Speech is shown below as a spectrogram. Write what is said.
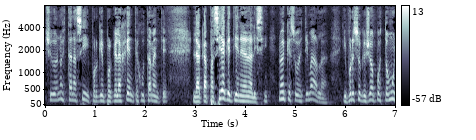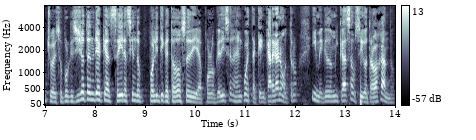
Yo digo, no es tan así, ¿por qué? Porque la gente, justamente, la capacidad que tiene el análisis, no hay que subestimarla. Y por eso que yo apuesto mucho a eso, porque si yo tendría que seguir haciendo política estos 12 días, por lo que dicen las encuestas, que encargan otro, y me quedo en mi casa o sigo trabajando.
